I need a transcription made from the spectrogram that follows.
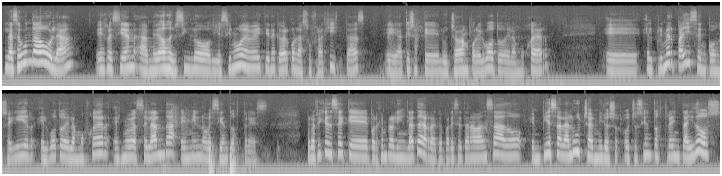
La segunda ola es recién a mediados del siglo XIX y tiene que ver con las sufragistas, eh, aquellas que luchaban por el voto de la mujer. Eh, el primer país en conseguir el voto de la mujer es Nueva Zelanda en 1903. Pero fíjense que, por ejemplo, en Inglaterra, que parece tan avanzado, empieza la lucha en 1832,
